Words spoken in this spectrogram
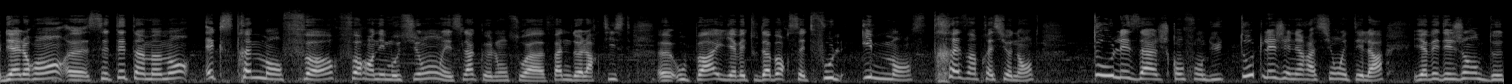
Eh bien Laurent, euh, c'était un moment extrêmement fort, fort en émotion, et cela que l'on soit fan de l'artiste euh, ou pas. Il y avait tout d'abord cette foule immense, très impressionnante, tous les âges confondus, toutes les générations étaient là. Il y avait des gens de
